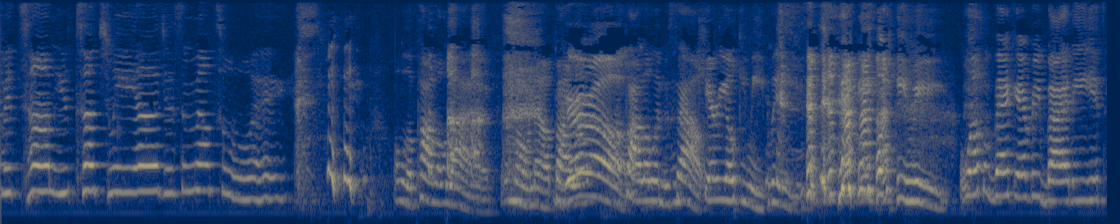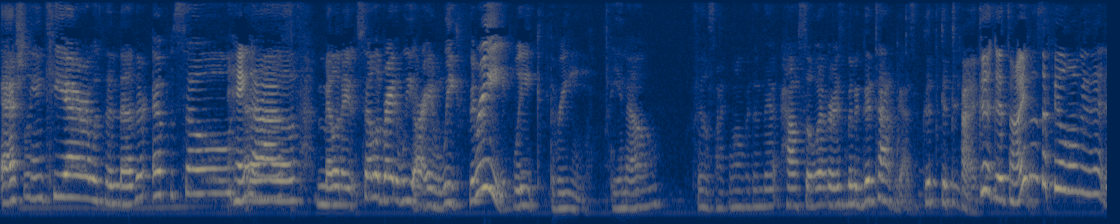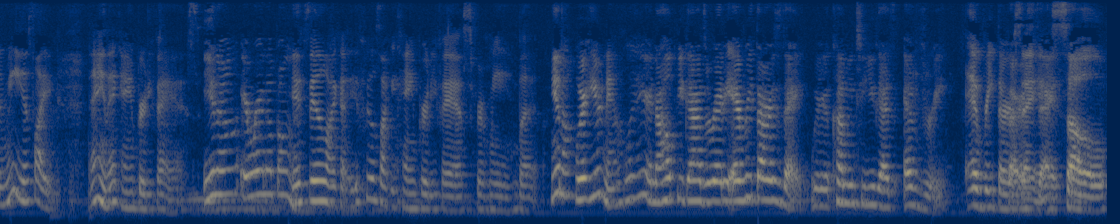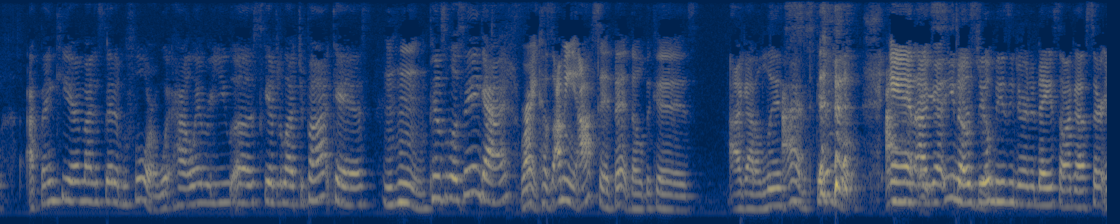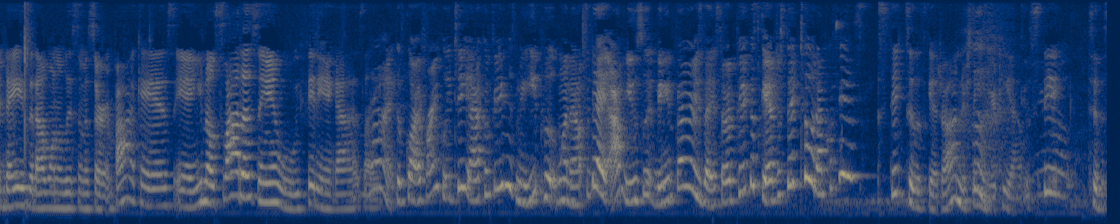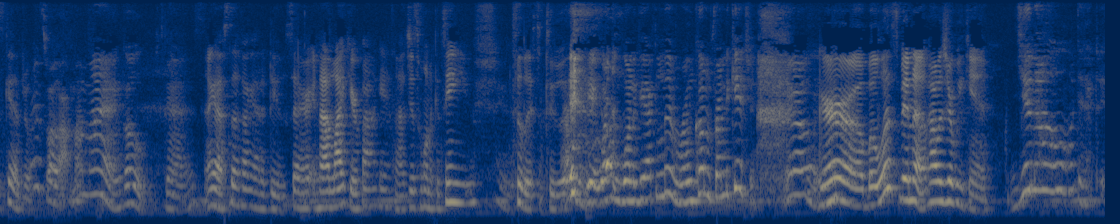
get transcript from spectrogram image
Every time you touch me, I just melt away. Oh, Apollo Live. Come on now, Apollo. Girl. Apollo in the South. Karaoke me, please. Karaoke me. Welcome back, everybody. It's Ashley and Kiara with another episode Hey, guys. of Melanated Celebrated. We are in week three. Week three. You know, feels like longer than that. Howsoever, it's been a good time, guys. Good, good time. Good, good time. It doesn't feel longer than that to me. It's like, dang, that came pretty fast. You know, it ran up on us. It feel like it feels like it came pretty fast for me, but you know we're here now. We're here, and I hope you guys are ready every Thursday. We're coming to you guys every Every Thursday. Thursday. So I think Kiara might have said it before. However, you uh, schedule out your podcast, mm-hmm. pencil us in, guys. Right, because I mean I've said that though because I got a list. I have a schedule. I and I got you know schedule. still busy during the day, so I got certain days that I want to listen to certain podcasts, and you know slide us in where we fit in, guys. Like, Right, because quite frankly, T.I. confused me. He put one out today. I'm used to it being Thursday. So pick a schedule, stick to it. I'm confused. Stick to the schedule. I understand your TI, but stick to the schedule. That's where my mind goes, guys. I got stuff I got to do, sir, and I like your podcast, and I just want to continue Shoot. to listen to I it. why we want to get out the living room coming from the kitchen. You know? Girl, but what's been up? How was your weekend? You know, what did I do?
